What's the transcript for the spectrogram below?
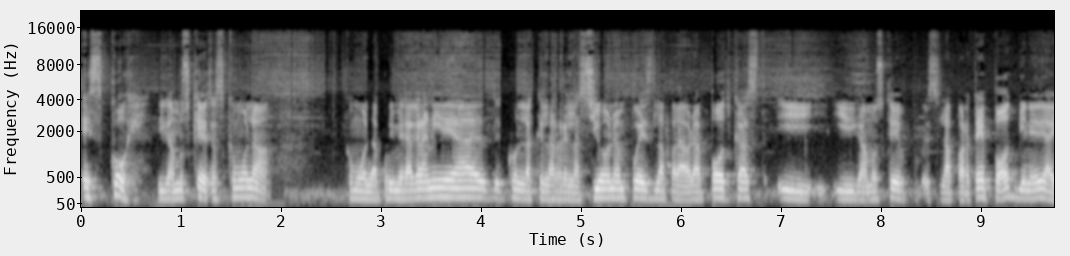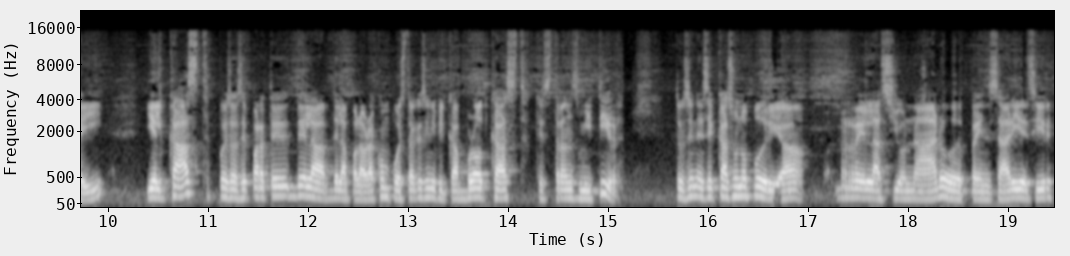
escoge. Digamos que esa es como la, como la primera gran idea con la que la relacionan pues la palabra podcast y, digamos que pues, la parte de pod viene de ahí y el cast pues hace parte de la, de la palabra compuesta que significa broadcast, que es transmitir. Entonces en ese caso uno podría relacionar o pensar y decir,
